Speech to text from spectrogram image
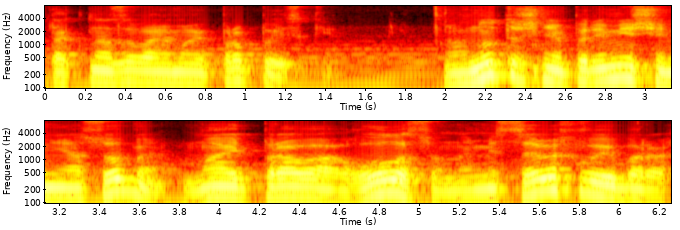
так називаємої прописки. Внутрішньо переміщені особи мають право голосу на місцевих виборах.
